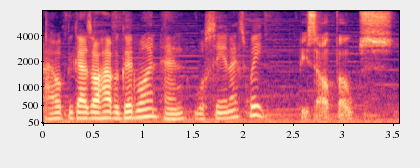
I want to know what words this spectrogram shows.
I hope you guys all have a good one, and we'll see you next week. Peace out, folks.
